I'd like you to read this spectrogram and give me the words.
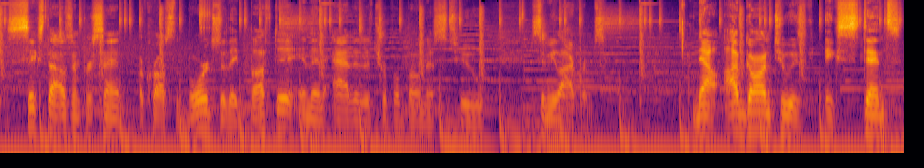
6,000% across the board, so they buffed it and then added a triple bonus to simulacrums. Now, I've gone to extent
